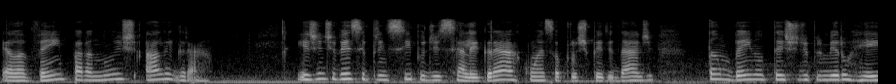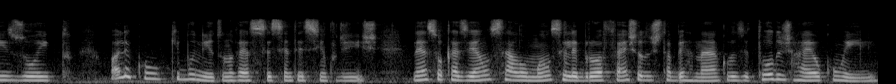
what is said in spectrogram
ela vem para nos alegrar. E a gente vê esse princípio de se alegrar com essa prosperidade também no texto de 1 Reis 8. Olha que bonito, no verso 65 diz: Nessa ocasião, Salomão celebrou a festa dos tabernáculos e todo Israel com ele.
